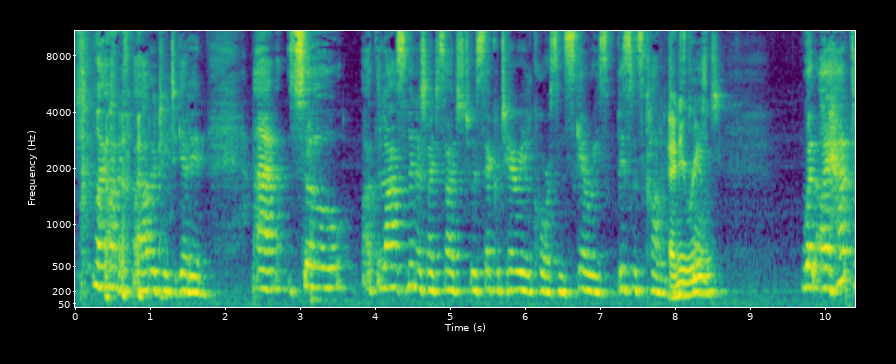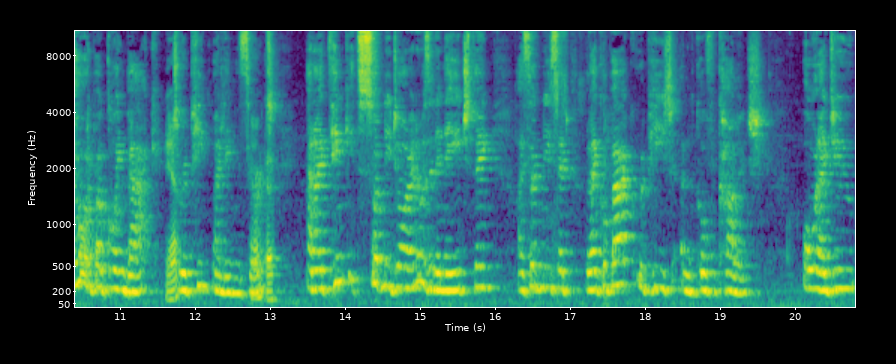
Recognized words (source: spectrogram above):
my honest biology to get in. Um, so at the last minute, I decided to do a secretarial course in Skerry's Business College. Any reasons? Well, I had thought about going back Yeah. to repeat my leaving cert, Okay. and I think it's suddenly dawned. I know it was an age thing. I suddenly said, "Will I go back, repeat, and go for college, or will I do?"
